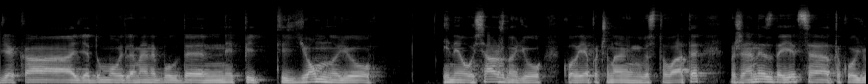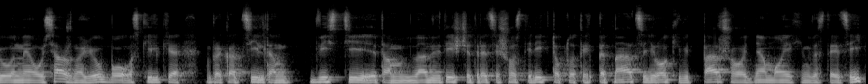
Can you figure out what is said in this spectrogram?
яка, я думаю, для мене буде непідйомною і неосяжною, коли я починаю інвестувати, вже не здається такою неосяжною, бо оскільки, наприклад, ціль там 200 там на 2036 рік, тобто тих 15 років від першого дня моїх інвестицій,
